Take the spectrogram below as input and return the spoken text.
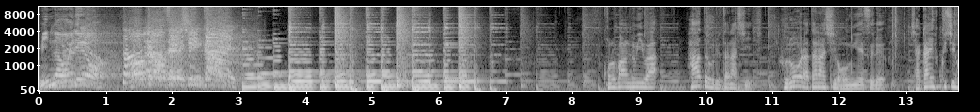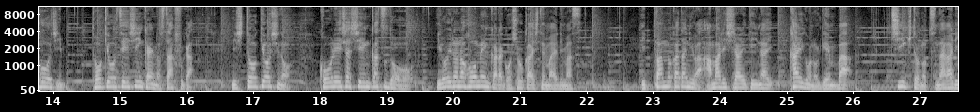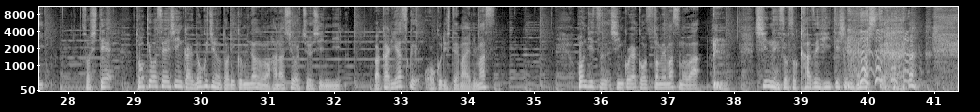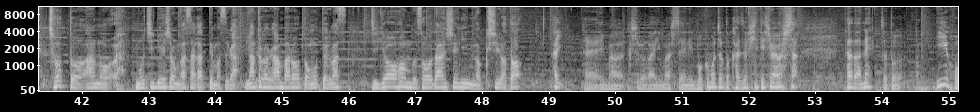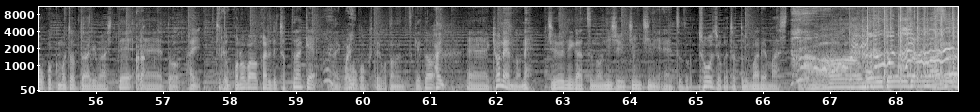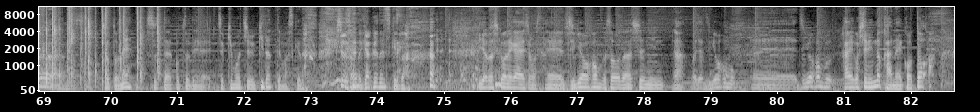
みんなおいでよ。東京精神科この番組はハートフルたなしフローラたなしを運営する社会福祉法人東京精神科医のスタッフが西東京市の高齢者支援活動をいろいろな方面からご紹介してまいります。一般の方にはあまり知られていない介護の現場地域とのつながりそして東京精神科医独自の取り組みなどの話を中心に分かりやすくお送りしてまいります。本日進行役を務めますのは 新年早々風邪ひいてしまいまして ちょっとあのモチベーションが下がってますがなんとか頑張ろうと思っております。事業本部相談主任の釧路とはい、えー、今釧路が言いましたように僕もちょっと風邪をひいてしまいました。ただねちょっといい報告もちょっとありましてえっ、ー、とはいちょっとこの場を借りてちょっとだけ、はい、ご報告ということなんですけど、はい、えー、去年のね12月の21日に、えー、ちょっと長女がちょっと生まれまして。ああおめでとうございます。ちょっとねそういったことでちょ気持ち浮き立ってますけど しさんと逆ですけど よろしくお願いします、えー、事業本部相談主任あ、まあ、じゃ事業本部、えー、事業本部介護主任の金子と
